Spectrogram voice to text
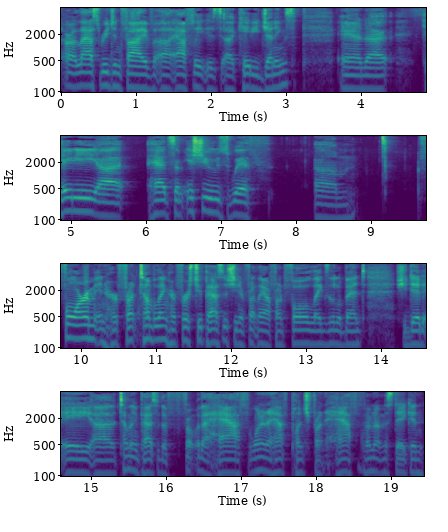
our last region 5 uh, athlete is uh, katie jennings and uh, Katie uh, had some issues with um, form in her front tumbling. Her first two passes, she did a front layout, front full, legs a little bent. She did a uh, tumbling pass with a front with a half, one and a half punch front half, if I'm not mistaken.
